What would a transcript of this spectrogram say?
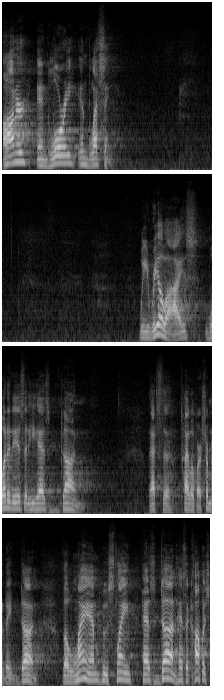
honor and glory and blessing. We realize what it is that he has done. That's the title of our sermon today done. The Lamb who's slain has done, has accomplished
